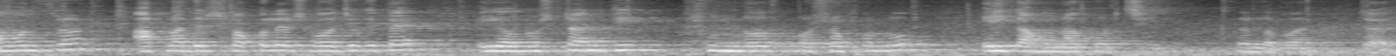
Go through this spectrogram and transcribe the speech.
আমন্ত্রণ আপনাদের সকলের সহযোগিতায় এই অনুষ্ঠানটি সুন্দর অসফল হোক, এই কামনা করছি ধন্যবাদ জয়।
